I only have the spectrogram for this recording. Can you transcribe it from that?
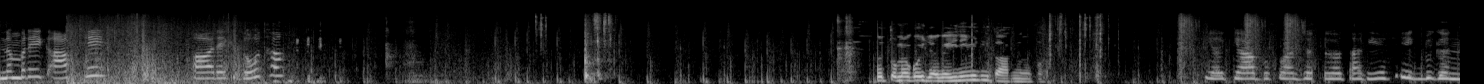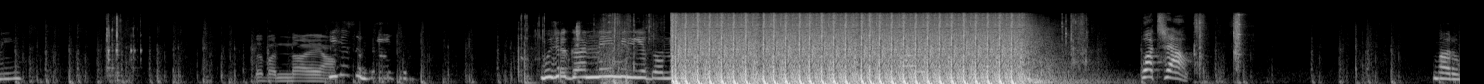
नंबर एक आप थे और एक दो था। तो तुम्हें कोई जगह ही नहीं मिली उतारने को? यार क्या बकवास जगह उतारी है? एक भी गन नहीं है। बंदा है ठीक है सब मुझे गन नहीं मिली है दोनों Watch out! मारो।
